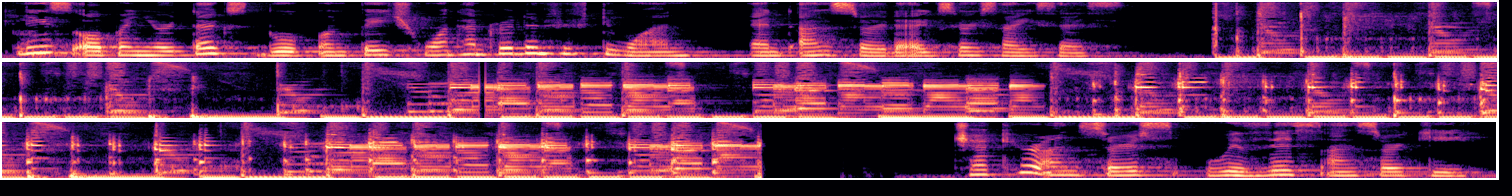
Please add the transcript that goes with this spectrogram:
Please open your textbook on page 151 and answer the exercises. Check your answers with this answer key.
